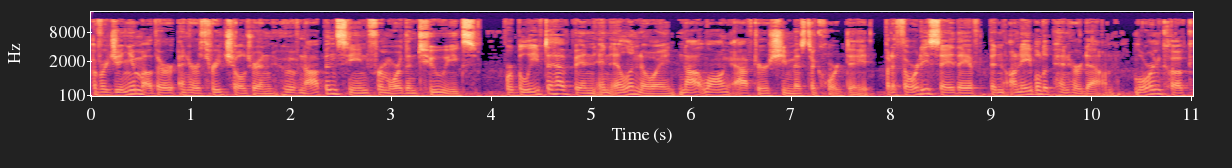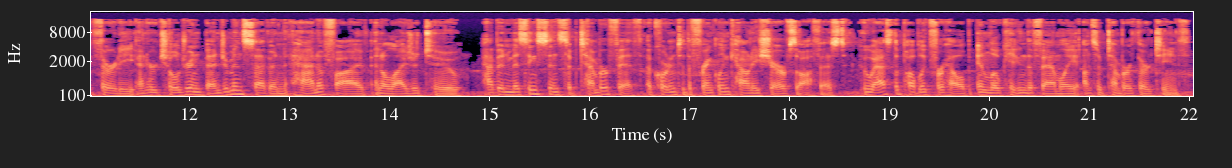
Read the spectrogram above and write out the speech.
A Virginia mother and her three children, who have not been seen for more than two weeks, were believed to have been in Illinois not long after she missed a court date, but authorities say they have been unable to pin her down. Lauren Cook, 30, and her children Benjamin, 7, Hannah, 5, and Elijah, 2, have been missing since September 5th, according to the Franklin County Sheriff's Office, who asked the public for help in locating the family on September 13th.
